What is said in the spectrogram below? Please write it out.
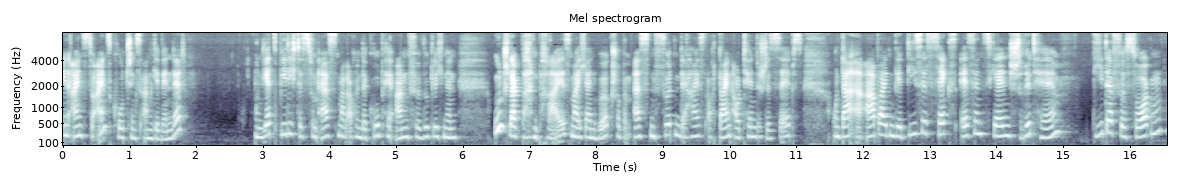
in 1 zu 1 Coachings angewendet. Und jetzt biete ich das zum ersten Mal auch in der Gruppe an für wirklich einen unschlagbaren Preis. Mache ich einen Workshop am 1.4., der heißt auch Dein authentisches Selbst. Und da erarbeiten wir diese sechs essentiellen Schritte, die dafür sorgen,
